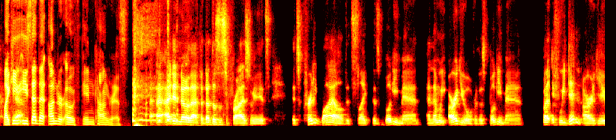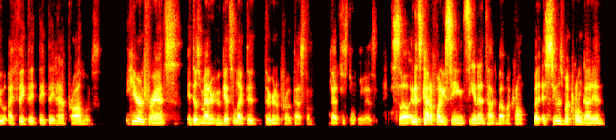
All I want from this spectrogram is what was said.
like he, yeah. he said that under oath in Congress. I, I didn't know that, but that doesn't surprise me. It's it's pretty wild. It's like this boogeyman, and then we argue over this boogeyman. But if we didn't argue, I think they, they'd have problems. Here in France, it doesn't matter who gets elected; they're going to protest them. That's just the way it is. So, and it's kind of funny seeing CNN talk about Macron. But as soon as Macron got in,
